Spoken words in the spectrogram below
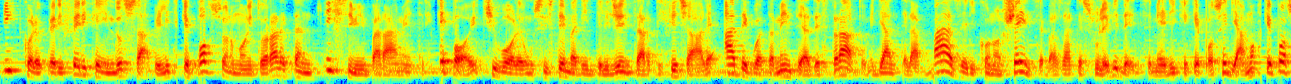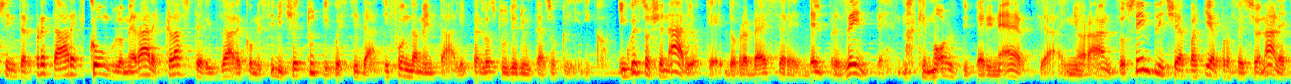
piccole periferiche indossabili che possono monitorare tantissimi parametri. E poi ci vuole un sistema di intelligenza artificiale adeguatamente addestrato mediante la base di conoscenze basate sulle evidenze mediche che possediamo che possa interpretare, conglomerare, clusterizzare, come si dice, tutti questi dati fondamentali per lo studio di un caso clinico. In questo scenario, che dovrebbe essere del presente, ma che molti per inerzia, ignoranza o semplice apatia professionale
